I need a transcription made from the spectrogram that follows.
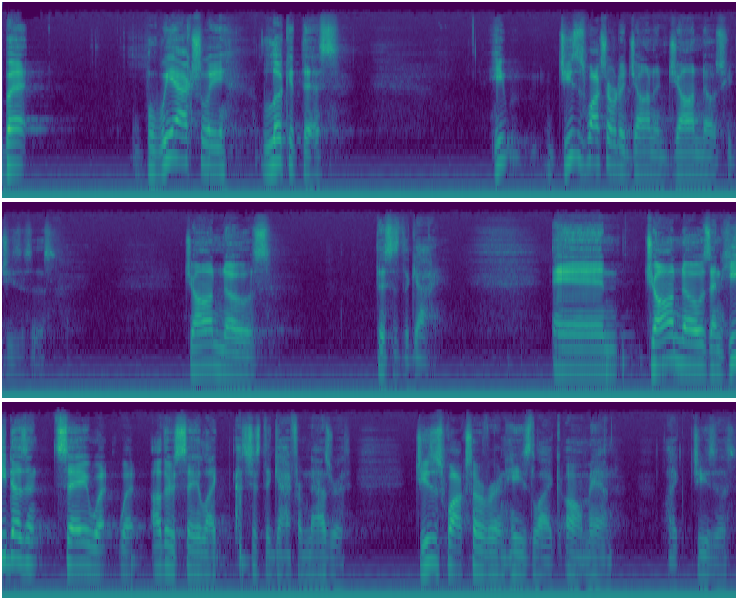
But when we actually look at this, he, Jesus walks over to John, and John knows who Jesus is. John knows this is the guy. And John knows, and he doesn't say what, what others say, like, that's just a guy from Nazareth. Jesus walks over and he's like, oh man, like Jesus.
